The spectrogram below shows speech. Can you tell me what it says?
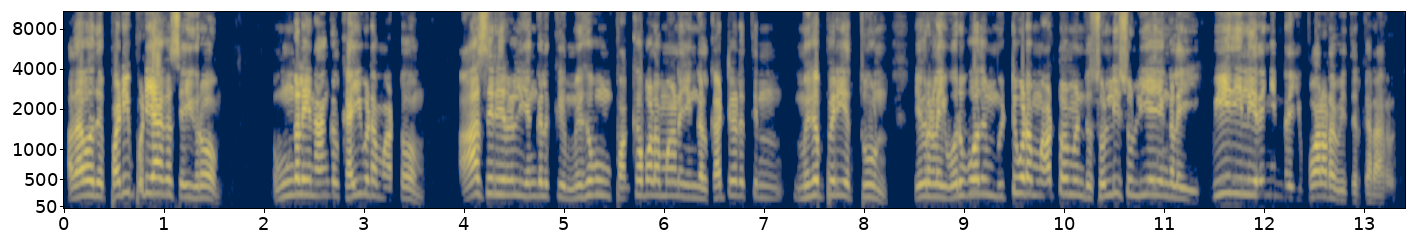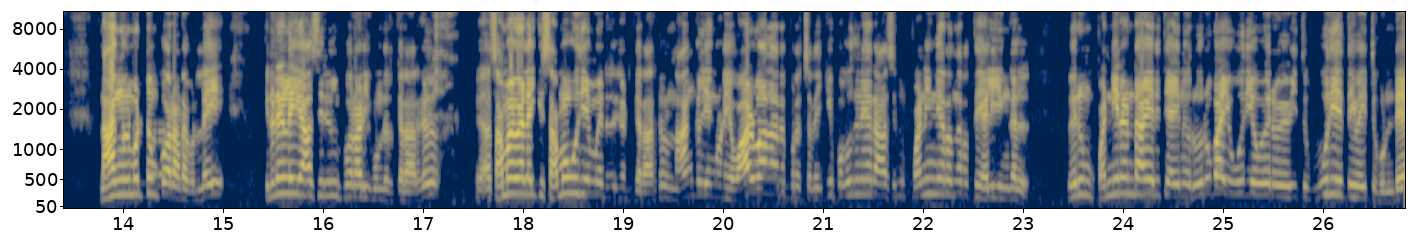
அதாவது படிப்படியாக செய்கிறோம். உங்களை நாங்கள் கைவிட மாட்டோம். ஆசிரியர்கள் எங்களுக்கு மிகவும் பக்கபலமான எங்கள் கட்டிடத்தின் மிகப்பெரிய தூண். இவர்களை ஒருபோதும் விட்டுவிட மாட்டோம் என்று சொல்லி சொல்லியே எங்களை வீதியில் இறங்கி இன்றைக்கு போராட வைத்திருக்கிறார்கள். நாங்கள் மட்டும் போராடவில்லை இடைநிலை ஆசிரியர்கள் போராடி கொண்டிருக்கிறார்கள். சம வேலைக்கு சம ஊதியம் என்று கேட்கிறார்கள். நாங்கள் எங்களுடைய வாழ்வாதார பிரச்சனைக்கு பகுதி நேர ஆசிரியர் பணி நிரந்தரத்தை அழியுங்கள் வெறும் பன்னிரெண்டாயிரத்தி ஐநூறு ரூபாய் ஊதிய உயர்வை வைத்து ஊதியத்தை வைத்துக்கொண்டு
